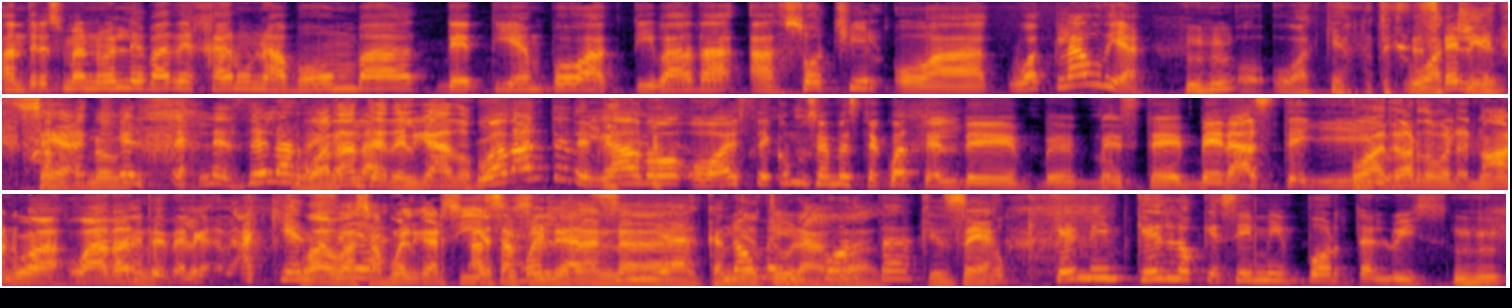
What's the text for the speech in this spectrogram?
Andrés Manuel le va a dejar una bomba de tiempo activada a Xochitl o a, o a Claudia, uh -huh. o, o, a quien, o a quien sea, ¿no? quien se les dé la o a Dante Delgado. O a Dante Delgado, o a este, ¿cómo se llama este cuate? El de este Verástegui. O a Eduardo no, no, o, a, o a Dante bueno. Delgado. A quien o sea. a Samuel García, a Samuel si sí García, le dan la candidatura, no me importa, o a quien sea. ¿qué, me, ¿qué, es lo que sí me importa, Luis? Uh -huh.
